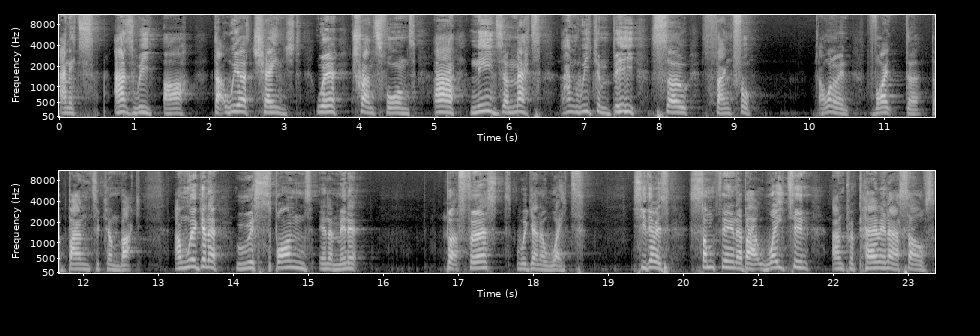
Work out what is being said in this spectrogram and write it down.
And it's as we are that we are changed, we're transformed, our needs are met, and we can be so thankful. I want to invite the, the band to come back. And we're going to respond in a minute. But first, we're going to wait. See, there is something about waiting and preparing ourselves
